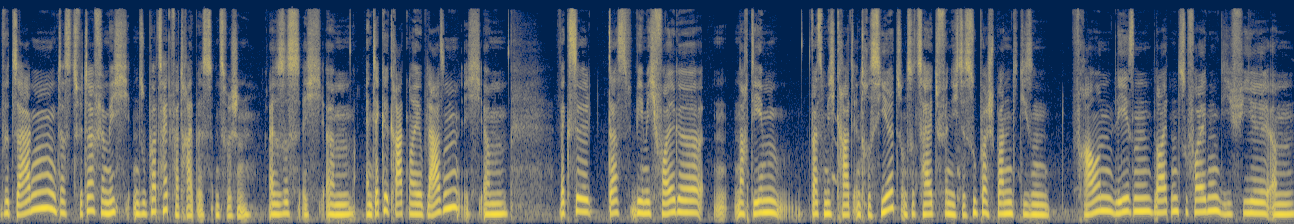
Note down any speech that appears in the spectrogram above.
würde sagen, dass Twitter für mich ein super Zeitvertreib ist inzwischen. Also es ist, ich ähm, entdecke gerade neue Blasen. Ich ähm, wechsle das, wie ich folge, nach dem, was mich gerade interessiert. Und zurzeit finde ich das super spannend, diesen Frauen lesen Leuten zu folgen, die viel ähm,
